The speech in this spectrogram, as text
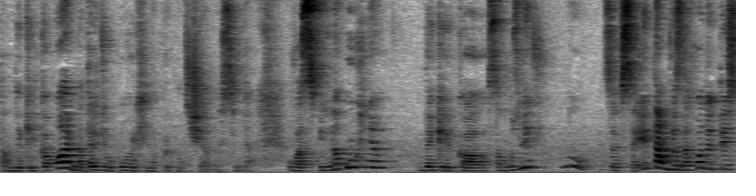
там декілька пар, на третьому поверхі, наприклад, ще одна сім'я. У вас спільна кухня, декілька санвузлів, ну це все. І там ви знаходитесь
